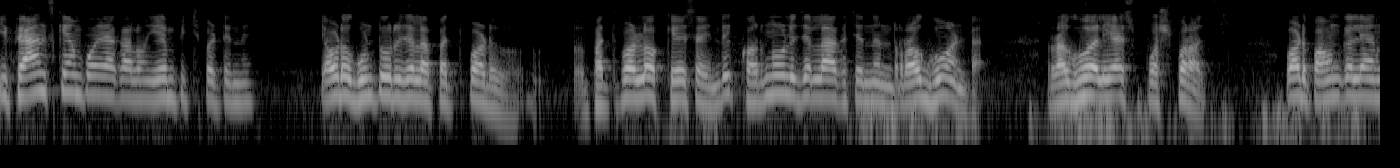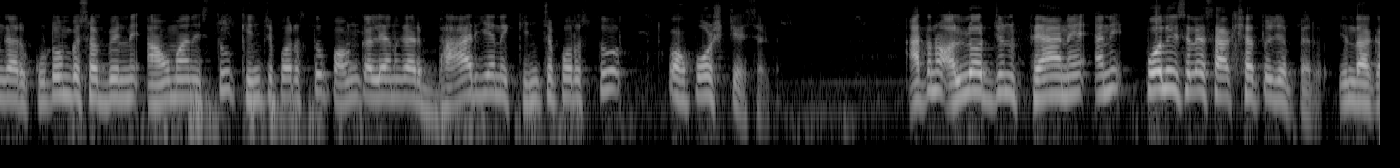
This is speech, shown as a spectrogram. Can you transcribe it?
ఈ ఫ్యాన్స్కి ఏం పోయే కాలం? ఏం పిచ్చి పట్టింది? ఎవడో గుంటూరు జిల్లా పత్తిపాడు పత్తిపాడులో కేసు అయింది. కర్నూలు జిల్లాకు చెందిన రఘు అంట. రఘు అలియాస్ పుష్పరాజ్. వాడు పవన్ కళ్యాణ్ గారి కుటుంబ సభ్యుల్ని అవమానిస్తూ కించపరుస్తూ పవన్ కళ్యాణ్ గారి భార్యని కించపరుస్తూ ఒక పోస్ట్ చేశాడు. అతను అల్లు అర్జున్ ఫ్యానే అని పోలీసులే సాక్షాత్తు చెప్పారు. ఇందాక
